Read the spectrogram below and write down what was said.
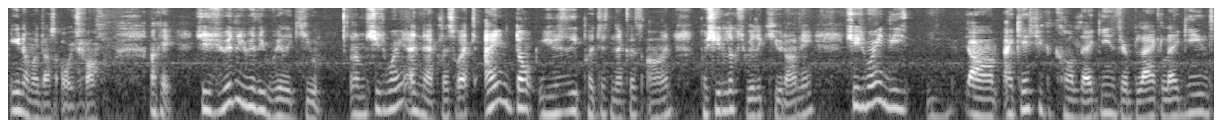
you know my dolls always fall. Okay, she's really, really, really cute. Um, she's wearing a necklace, which I don't usually put this necklace on, but she looks really cute on it. She's wearing these, um, I guess you could call leggings. They're black leggings.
